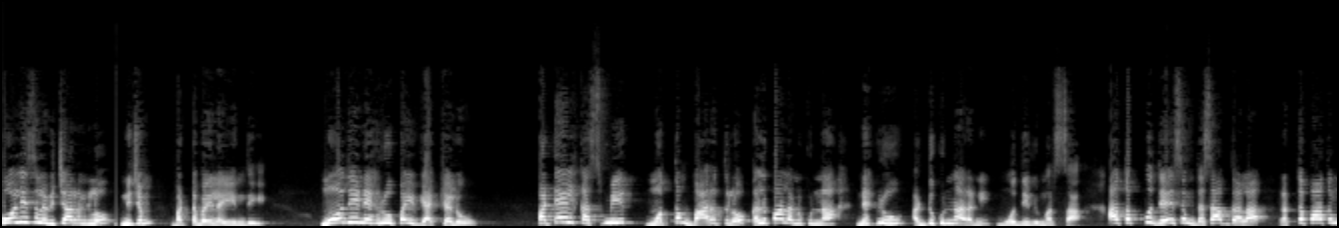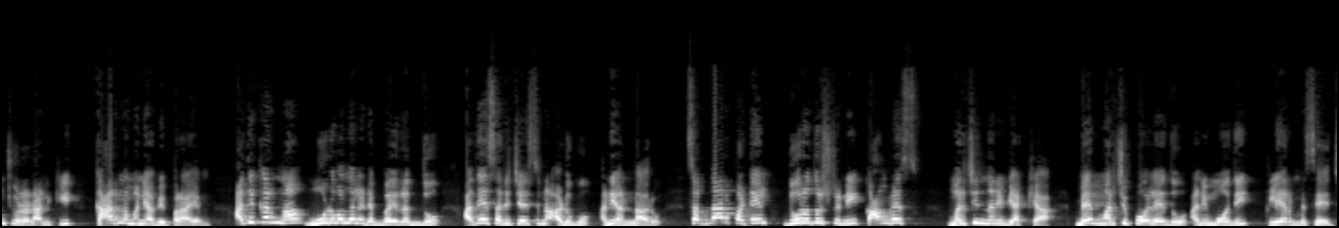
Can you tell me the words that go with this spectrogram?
పోలీసుల విచారణలో నిజం బట్టబయలయ్యింది. మోదీ నెహ్రూపై వ్యాఖ్యలు. పటేల్ కశ్మీర్ మొత్తం భారత్లో కలపాలనుకున్న నెహ్రూ అడ్డుకున్నారని మోదీ విమర్శ. ఆ తప్పు దేశం దశాబ్దాల రక్తపాతం చూడడానికి కారణమని అభిప్రాయం. అధికరణ మూడు వందల డెబ్బై రద్దు అదే సరిచేసిన అడుగు అని అన్నారు. సర్దార్ పటేల్ దూరదృష్టిని కాంగ్రెస్ మరిచిందని వ్యాఖ్య. మేం మర్చిపోలేదు అని మోదీ క్లియర్ మెసేజ్.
